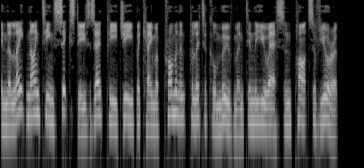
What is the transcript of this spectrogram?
In the late 1960s, ZPG became a prominent political movement in the US and parts of Europe,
